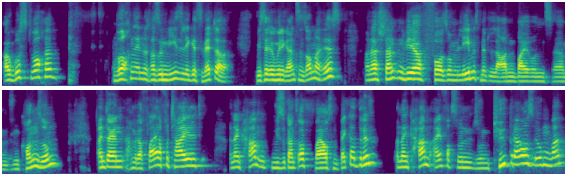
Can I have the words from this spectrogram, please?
Augustwoche, Wochenende, es war so nieseliges Wetter, wie es ja irgendwie den ganzen Sommer ist. Und da standen wir vor so einem Lebensmittelladen bei uns ähm, im Konsum. Und dann haben wir da Flyer verteilt. Und dann kam, wie so ganz oft, war ja auch so ein Bäcker drin. Und dann kam einfach so ein, so ein Typ raus irgendwann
